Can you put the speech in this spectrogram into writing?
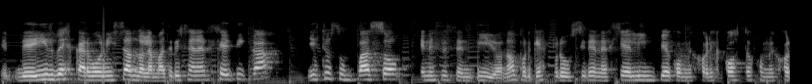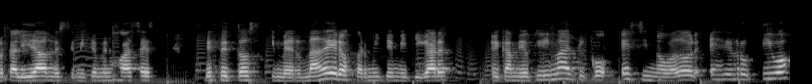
de ir descarbonizando la matriz energética, y esto es un paso en ese sentido, ¿no? porque es producir energía limpia con mejores costos, con mejor calidad, donde se emiten menos gases de efectos invernaderos, permite mitigar el cambio climático, es innovador, es disruptivo.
